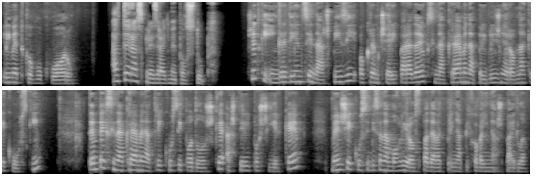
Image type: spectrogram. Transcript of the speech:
limetkovú kôru. A teraz prezraďme postup. Všetky ingrediencie na špízy, okrem cherry paradajok, si nakrájame na približne rovnaké kúsky. Tempeh si nakrájame na 3 kusy po dĺžke a 4 po šírke. Menšie kusy by sa nám mohli rozpadávať pri napichovaní na špajdle.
